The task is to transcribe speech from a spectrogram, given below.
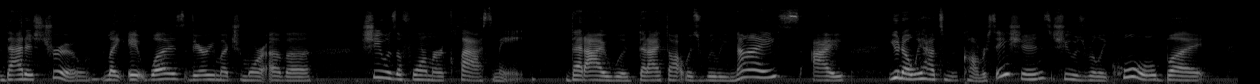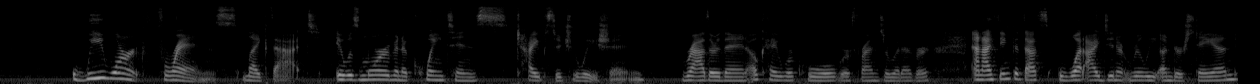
That is true. Like, it was very much more of a, she was a former classmate that I would, that I thought was really nice. I, you know, we had some good conversations. She was really cool, but we weren't friends like that. It was more of an acquaintance type situation rather than, okay, we're cool, we're friends or whatever. And I think that that's what I didn't really understand.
